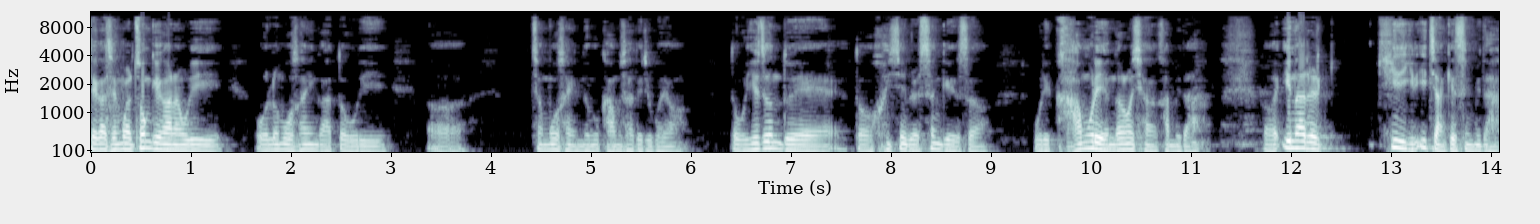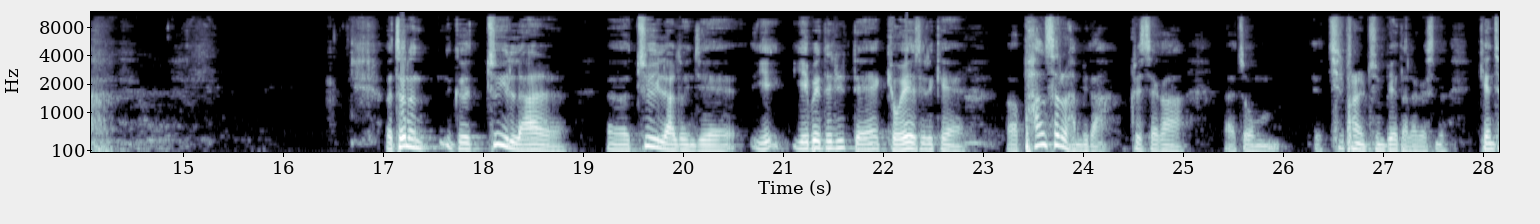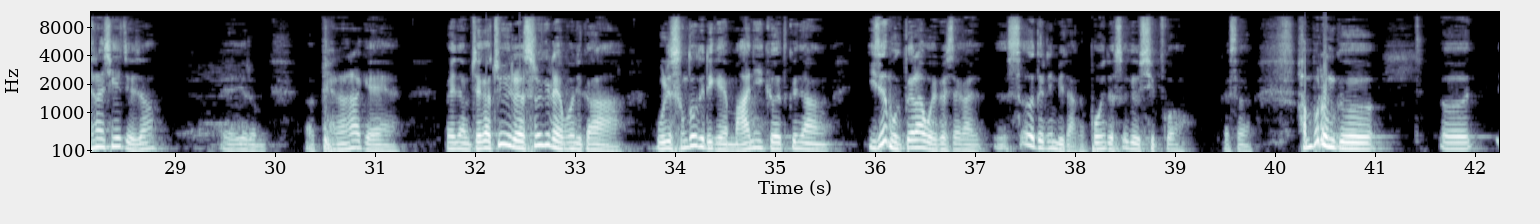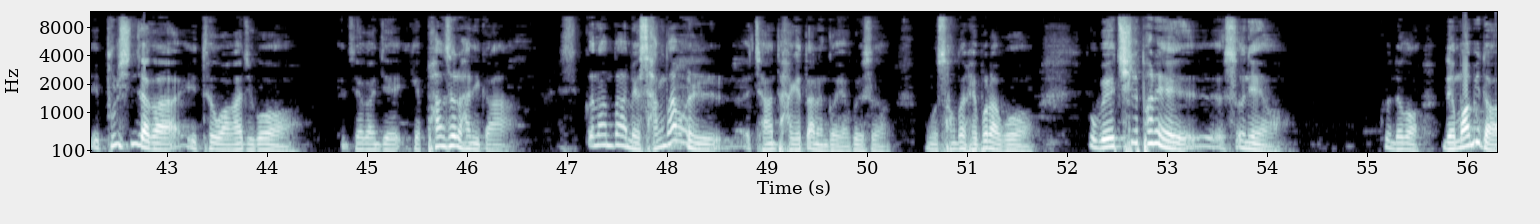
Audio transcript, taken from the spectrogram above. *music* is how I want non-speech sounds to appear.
제가 정말 존경하는 우리 원로 목사님과 또 우리 어, 정 목사님 너무 감사드리고요. 또 우리 여전도의 또 헌신별 선교에서 우리 가물의 영광을 생각합니다. 어, 이날을 기리길 잊지 않겠습니다. 어, 저는 그 주일날 어, 주일날도 이제 예, 배 드릴 때 교회에서 이렇게 어, 판서를 합니다. 그래서 제가 어, 좀 칠판을 준비해 달라고 했습니다. 괜찮으시겠죠? 예, 여러분 어, 편안하게 왜냐하면 제가 주일날 설교를 해보니까 우리 성도들이 이게 많이 그 그냥 잊어먹더라고요. 그래서 제가 써드립니다. 본인도 쓰기도 쉽고 그래서 한 번은 그 어, 불신자가 이트 와가지고 제가 이제 이렇게 판서를 하니까 끝난 다음에 상담을 저한테 하겠다는 거예요. 그래서 뭐 상담해보라고 왜 칠판에 써내요? 그 내가 내 마음이다.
